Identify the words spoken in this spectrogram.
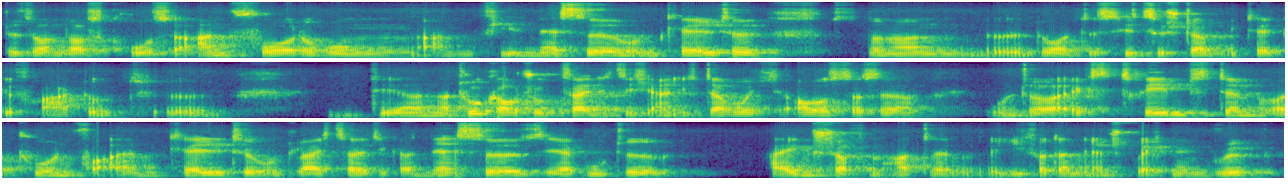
besonders große Anforderungen an viel Nässe und Kälte, sondern äh, dort ist Hitzestabilität gefragt und äh, der Naturkautschuk zeichnet sich eigentlich dadurch aus, dass er unter Extremtemperaturen, vor allem Kälte und gleichzeitiger Nässe, sehr gute Eigenschaften hat. Er liefert dann den entsprechenden Grip.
